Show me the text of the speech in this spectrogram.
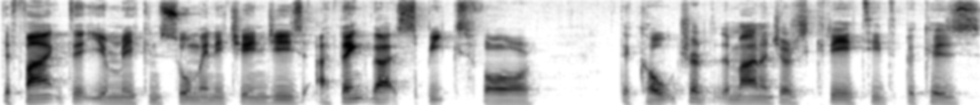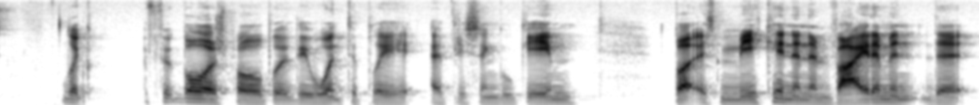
the fact that you're making so many changes, I think that speaks for the culture that the manager's created because look footballers probably they want to play every single game but it's making an environment that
